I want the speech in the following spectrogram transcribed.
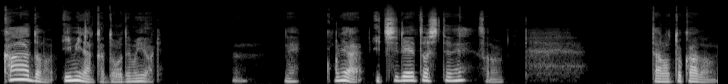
カードの意味なんかどうでもいいわけ。うん、ね。ここには一例としてね、その、タロットカードの、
